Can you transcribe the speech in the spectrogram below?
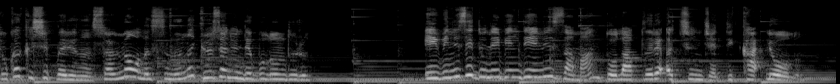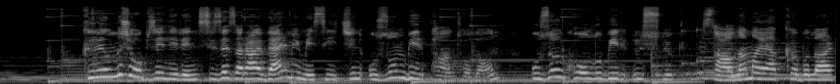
sokak ışıklarının sönme olasılığını göz önünde bulundurun. Evinize dönebildiğiniz zaman dolapları açınca dikkatli olun. Kırılmış objelerin size zarar vermemesi için uzun bir pantolon, uzun kollu bir üstlük, sağlam ayakkabılar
